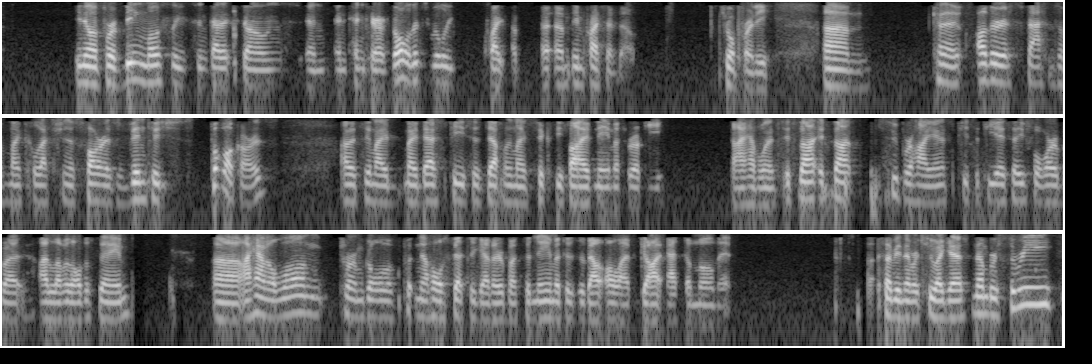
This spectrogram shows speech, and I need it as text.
you know, for being mostly synthetic stones and and 10 karat gold, it's really quite uh, uh, impressive though. It's real pretty. Um, kind of other facets of my collection as far as vintage football cards. I would say my my best piece is definitely my 65 Namath rookie. I have one. It's, it's not it's not super high end. It's a piece of PSA 4, but I love it all the same. Uh, I have a long term goal of putting the whole set together, but the Namath is about all I've got at the moment. Uh, so that'd be number two, I guess. Number three,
